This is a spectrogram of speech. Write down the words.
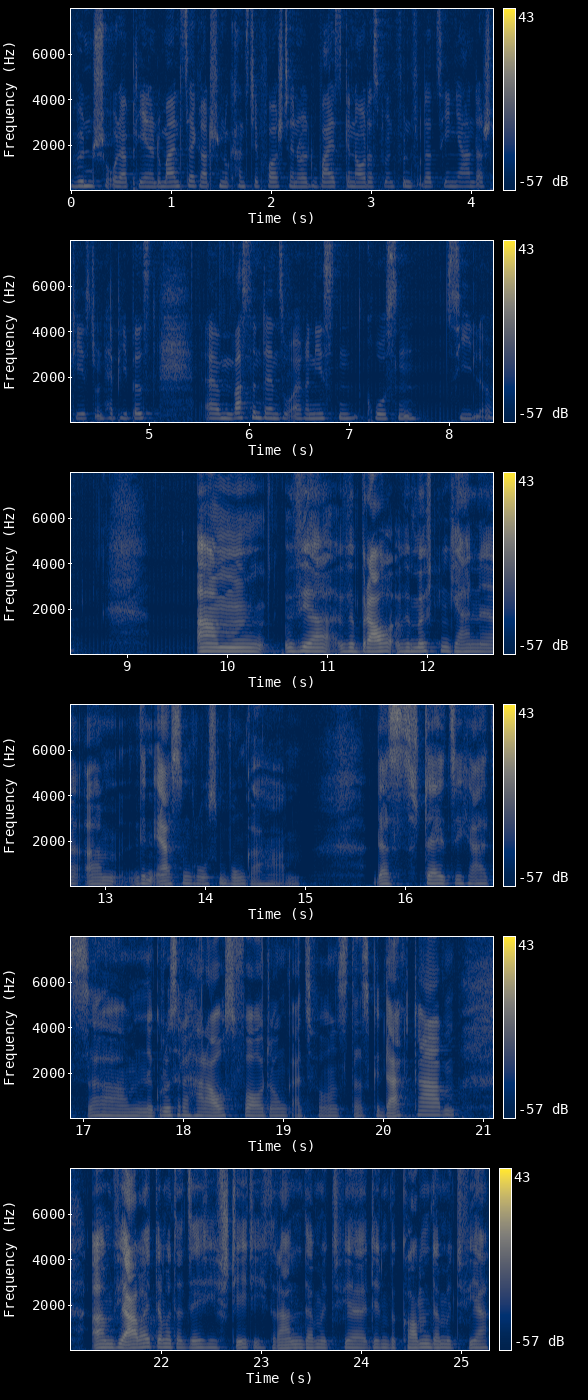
Wünsche oder Pläne? Du meinst ja gerade schon, du kannst dir vorstellen oder du weißt genau, dass du in fünf oder zehn Jahren da stehst und happy bist. Ähm, was sind denn so eure nächsten großen Ziele? Ähm, wir, wir, brauch, wir möchten gerne ähm, den ersten großen Bunker haben. Das stellt sich als ähm, eine größere Herausforderung, als wir uns das gedacht haben. Ähm, wir arbeiten aber tatsächlich stetig dran, damit wir den bekommen, damit wir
